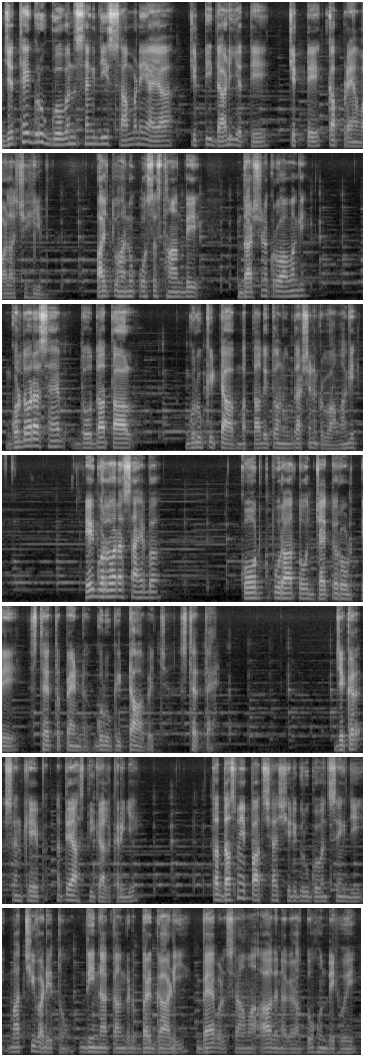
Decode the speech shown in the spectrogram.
ਜਿੱਥੇ ਗੁਰੂ ਗੋਬਿੰਦ ਸਿੰਘ ਜੀ ਸਾਹਮਣੇ ਆਇਆ ਚਿੱਟੀ ਦਾੜੀ ਅਤੇ ਚਿੱਟੇ ਕੱਪੜਿਆਂ ਵਾਲਾ ਸ਼ਹੀਦ। ਅੱਜ ਤੁਹਾਨੂੰ ਉਸ ਸਥਾਨ ਦੇ ਦਰਸ਼ਨ ਕਰਵਾਵਾਂਗੇ। ਗੁਰਦੁਆਰਾ ਸਾਹਿਬ ਦੋਦਾ ਤਾਲ ਗੁਰੂ ਕੀ ਢਾਬ ਮੱਤਾ ਦੇ ਤੁਹਾਨੂੰ ਦਰਸ਼ਨ ਕਰਵਾਵਾਂਗੇ। ਇਹ ਗੁਰਦੁਆਰਾ ਸਾਹਿਬ ਕੋਟਕਪੂਰਾ ਤੋਂ ਜੈਤੋ ਰੋਡ ਤੇ ਸਥਿਤ ਪਿੰਡ ਗੁਰੂ ਕੀ ਢਾਬ ਵਿੱਚ ਸਥਿਤ ਹੈ। ਜੇਕਰ ਸੰਖੇਪ ਇਤਿਹਾਸ ਦੀ ਗੱਲ ਕਰੀਏ ਤਾਂ ਦਸਵੇਂ ਪਾਤਸ਼ਾਹ ਸ੍ਰੀ ਗੁਰੂ ਗੋਬਿੰਦ ਸਿੰਘ ਜੀ ਮਾਛੀਵਾੜੇ ਤੋਂ ਦੀਨਾ ਕਾਂਗੜ, ਬਰਗਾੜੀ, ਬਹਿਬਲ ਸਰਾਵਾਂ ਆਦਿ ਨਗਰਾਂ ਤੋਂ ਹੁੰਦੇ ਹੋਏ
